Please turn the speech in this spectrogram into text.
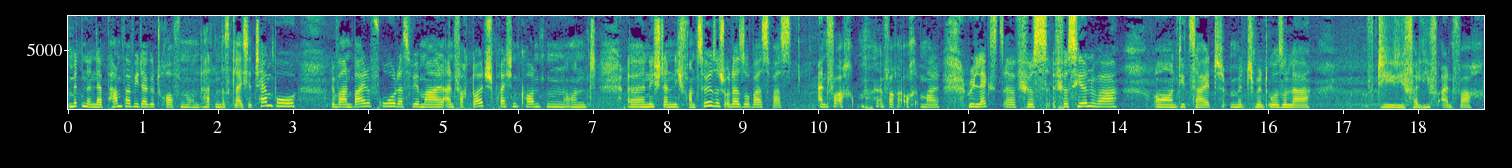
mitten in der Pampa wieder getroffen und hatten das gleiche Tempo. Wir waren beide froh, dass wir mal einfach Deutsch sprechen konnten und äh, nicht ständig Französisch oder sowas, was einfach, einfach auch mal relaxed äh, fürs, fürs Hirn war. Und die Zeit mit, mit Ursula, die, die verlief einfach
